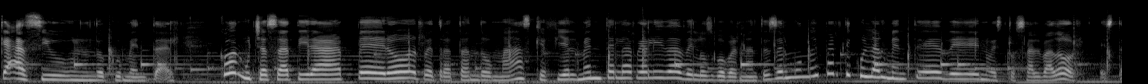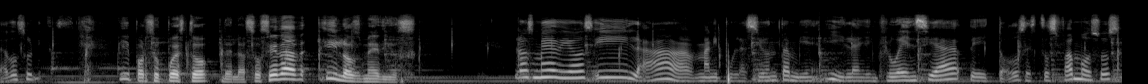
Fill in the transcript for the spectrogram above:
casi un documental. Con mucha sátira, pero retratando más que fielmente la realidad de los gobernantes del mundo y particularmente de nuestro Salvador, Estados Unidos. Y por supuesto, de la sociedad y los medios. Los medios y la manipulación también y la influencia de todos estos famosos,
